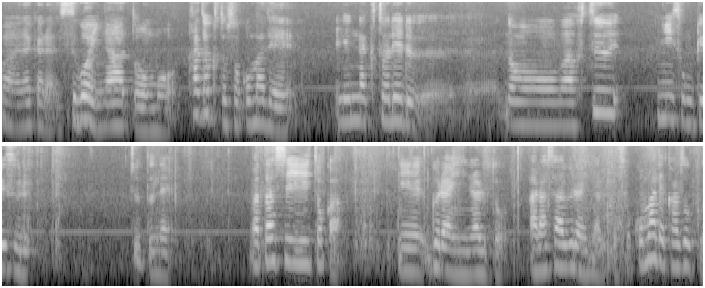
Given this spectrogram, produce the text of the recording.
まあだからすごいなと思う。家族とそこまで連絡取れるのは普通に尊敬する。ちょっとね私とか、ね、ぐらいになるとアラサーぐらいになるとそこまで家族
